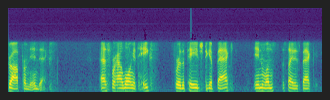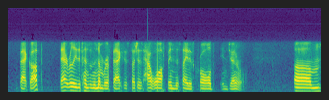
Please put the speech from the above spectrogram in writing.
drop from the index. As for how long it takes for the page to get back in once the site is back back up, that really depends on the number of factors, such as how often the site is crawled in general. Um,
